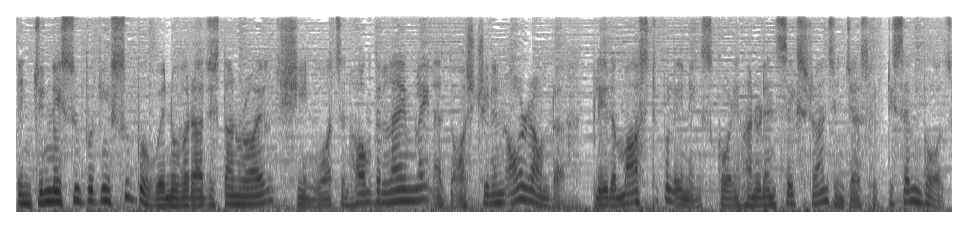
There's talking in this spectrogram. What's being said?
In Chennai Super Kings Super win over Rajasthan Royals, Shane Watson hogged the limelight as the Australian all-rounder played a masterful innings scoring 106 runs in just 57 balls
